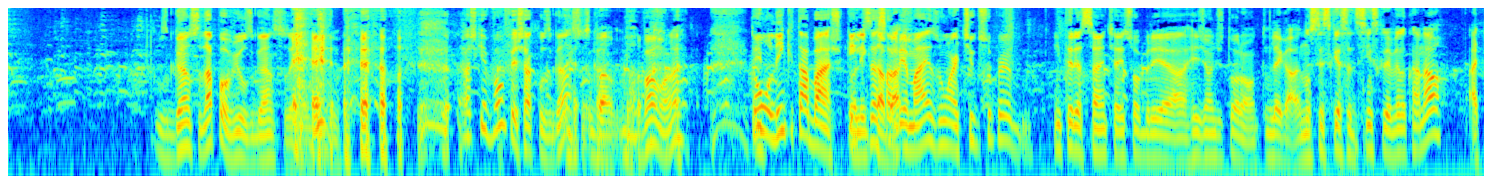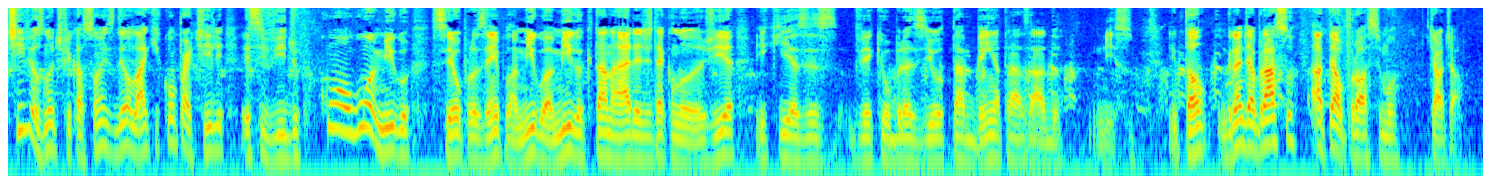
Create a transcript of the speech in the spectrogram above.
Os gansos, dá pra ouvir os gansos aí no Acho que vamos fechar com os gansos, cara. Vamos, vamos né? Então e... o link tá abaixo. Quem quiser tá saber abaixo. mais, um artigo super interessante aí sobre a região de Toronto. Legal. Não se esqueça de se inscrever no canal, ative as notificações, dê o like e compartilhe esse vídeo com algum amigo seu, por exemplo, amigo, amiga que está na área de tecnologia e que às vezes vê que o Brasil está bem atrasado nisso. Então, um grande abraço, até o próximo. Tchau, tchau.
